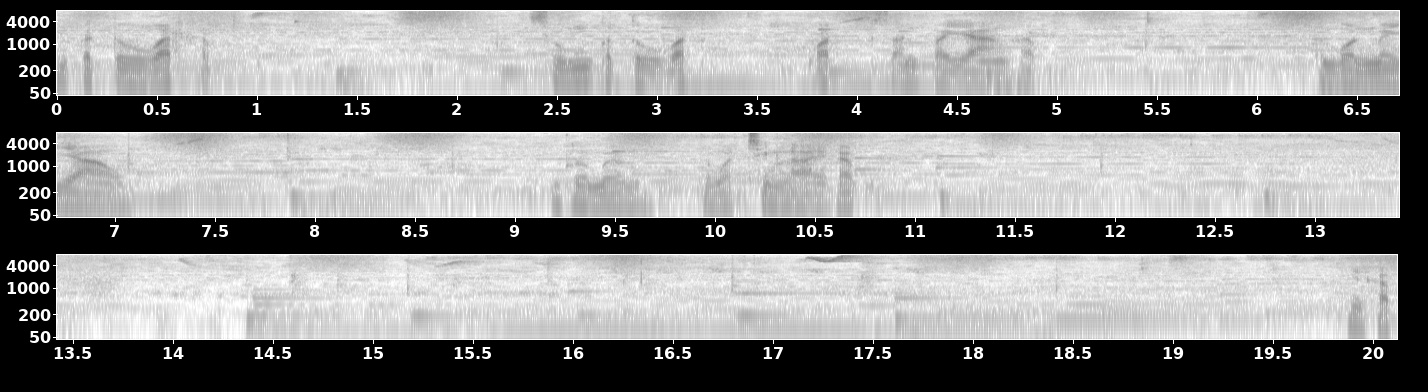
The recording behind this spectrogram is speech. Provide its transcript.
นี่ประตูวัดครับ ซุ้มประตูวัด วัดสันปะยางครับตำบลแม่ยาวอำเภอเมืองจังหวัดเชียงรายครับ นี่ครับ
